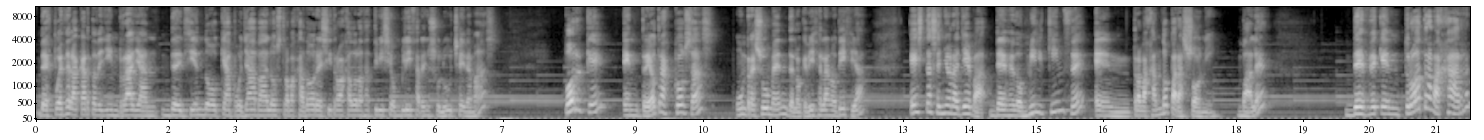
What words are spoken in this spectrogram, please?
Después de la carta de Jim Ryan diciendo que apoyaba a los trabajadores y trabajadoras de Activision Blizzard en su lucha y demás. Porque, entre otras cosas, un resumen de lo que dice la noticia. Esta señora lleva desde 2015 en, trabajando para Sony, ¿vale? Desde que entró a trabajar,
